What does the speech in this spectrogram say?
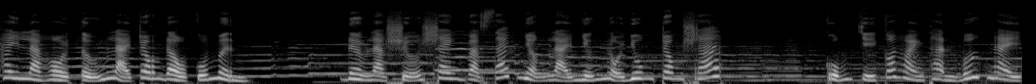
hay là hồi tưởng lại trong đầu của mình. Đều là sửa sang và xác nhận lại những nội dung trong sách. Cũng chỉ có hoàn thành bước này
